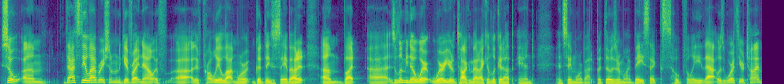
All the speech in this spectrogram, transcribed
so um that's the elaboration I'm going to give right now. If uh, there's probably a lot more good things to say about it, um, but uh, so let me know where where you're talking about. I can look it up and and say more about it. But those are my basics. Hopefully that was worth your time.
